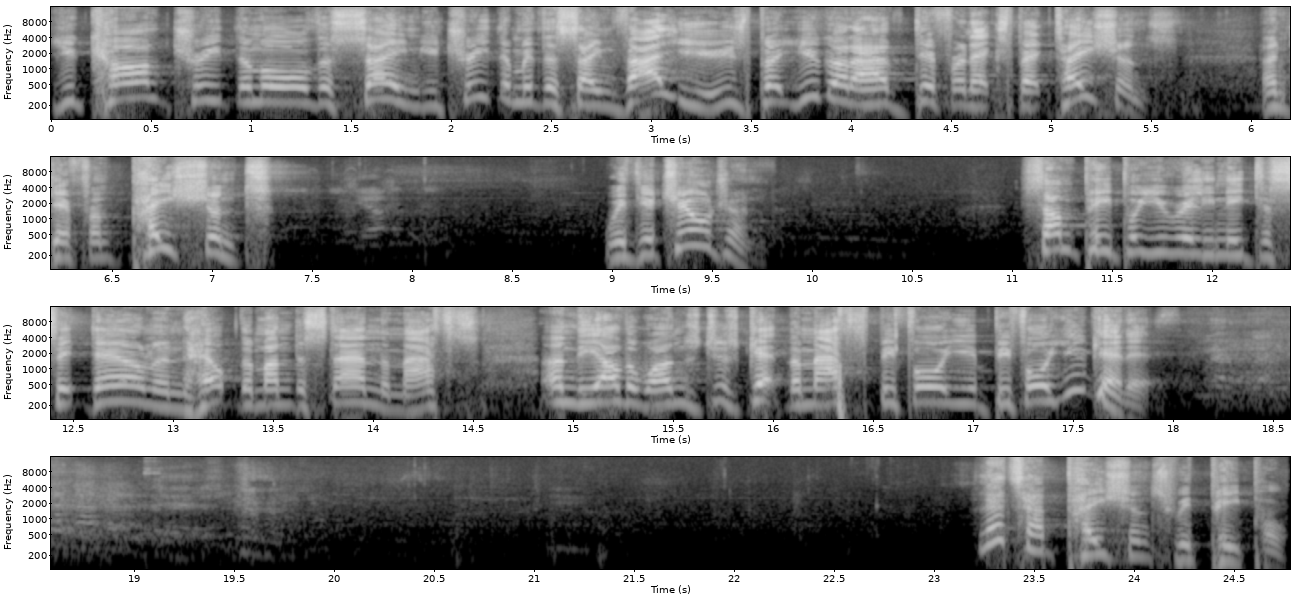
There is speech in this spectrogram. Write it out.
you can't treat them all the same. You treat them with the same values, but you've got to have different expectations and different patient with your children. Some people you really need to sit down and help them understand the maths, and the other ones just get the maths before you, before you get it. Let's have patience with people.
